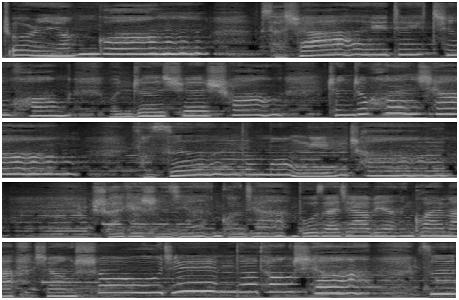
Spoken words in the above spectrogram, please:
灼人阳光，洒下一地金黄，吻着雪霜，枕着幻想，放肆的梦一场。甩开时间框架，不再加鞭快马，享受无尽的当下，自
